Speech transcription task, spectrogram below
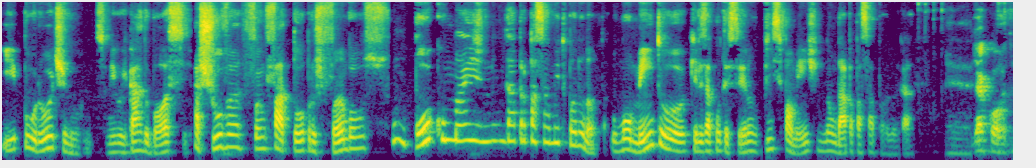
E por último, nosso amigo Ricardo Bossi. A chuva foi um fator para os fumbles. Um pouco, mas não dá para passar muito pano, não. O momento que eles aconteceram, principalmente, não dá para passar pano, cara. De acordo.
